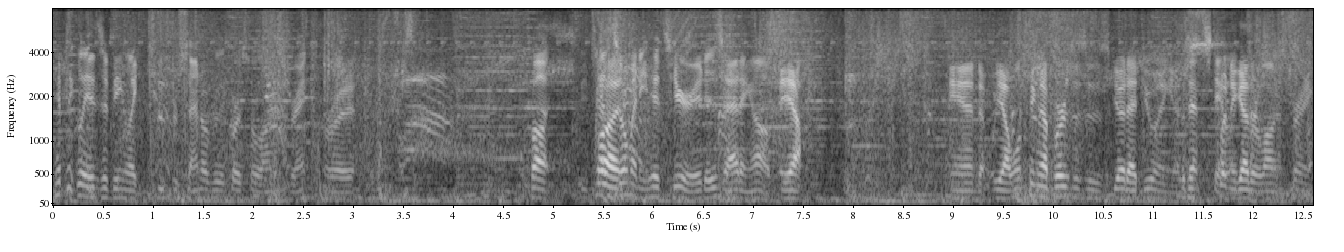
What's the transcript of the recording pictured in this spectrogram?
Typically ends up being like 2% over the course of a long string. Right. But he's But- got so many hits here, it is adding up. Yeah. And yeah, one thing that Birzes is good at doing is putting together long strings.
